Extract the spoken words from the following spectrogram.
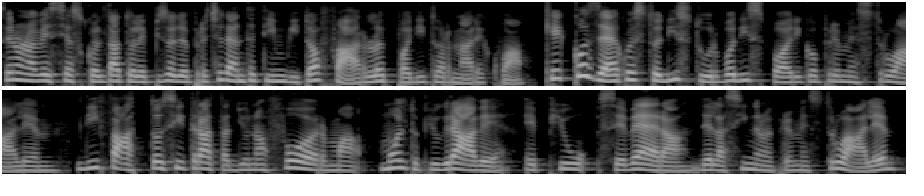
Se non avessi ascoltato l'episodio precedente ti invito a farlo e poi di tornare qua. Che cos'è questo disturbo disforico premestruale? Di fatto si tratta di una forma molto più grave e più severa della sindrome premestruale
